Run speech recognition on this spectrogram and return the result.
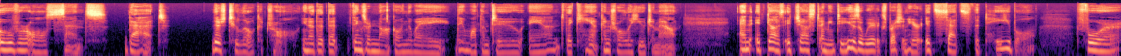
overall sense that there's too little control. You know, that, that things are not going the way they want them to, and they can't control a huge amount. And it does, it just, I mean, to use a weird expression here, it sets the table for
